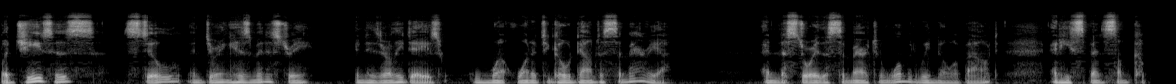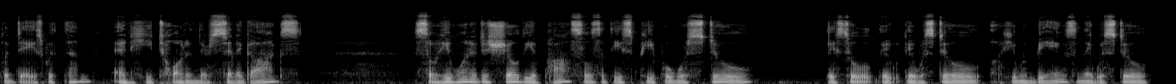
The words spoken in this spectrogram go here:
But Jesus, still during his ministry in his early days, wanted to go down to Samaria and the story of the Samaritan woman we know about. And he spent some couple of days with them and he taught in their synagogues. So he wanted to show the apostles that these people were still, they still, they, they were still human beings and they were still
